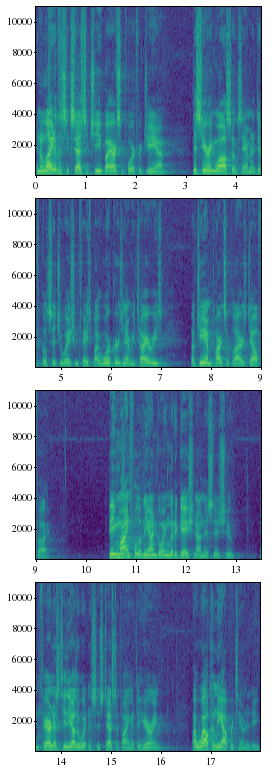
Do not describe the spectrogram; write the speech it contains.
In the light of the success achieved by our support for GM, This hearing will also examine a difficult situation faced by workers and retirees of GM part suppliers Delphi. Being mindful of the ongoing litigation on this issue, in fairness to the other witnesses testifying at the hearing, I welcome the opportunity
